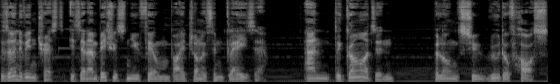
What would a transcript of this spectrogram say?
The Zone of Interest is an ambitious new film by Jonathan Glazer, and The Garden belongs to Rudolf Hoss,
